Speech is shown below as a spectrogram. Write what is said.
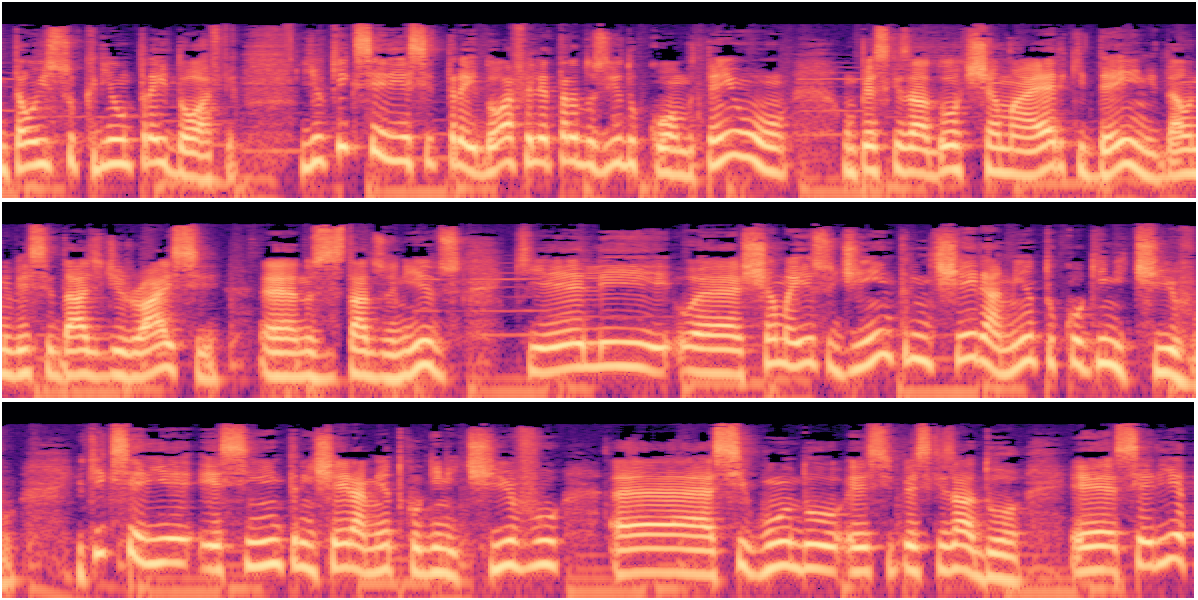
Então isso cria um trade-off. E o que, que seria esse trade-off? Ele é traduzido como? Tem um, um pesquisador que chama Eric Dane, da Universidade de Rice, é, nos Estados Unidos, que ele é, chama isso de entrincheiramento cognitivo. E o que, que seria esse entrincheiramento cognitivo? É, segundo esse pesquisador, é, seria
